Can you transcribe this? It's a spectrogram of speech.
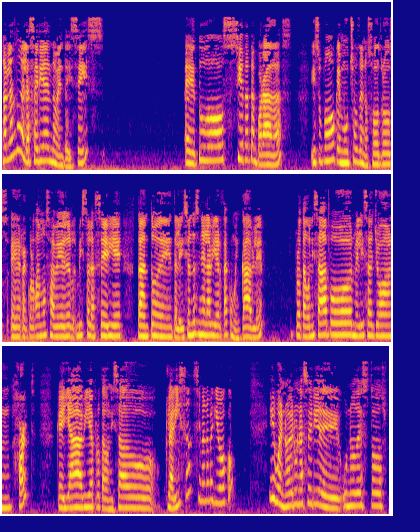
Hablando de la serie del 96, eh, tuvo siete temporadas y supongo que muchos de nosotros eh, recordamos haber visto la serie tanto en televisión de señal abierta como en cable. protagonizada por Melissa Joan Hart, que ya había protagonizado Clarissa, si no me equivoco. Y bueno, era una serie de uno de estos,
